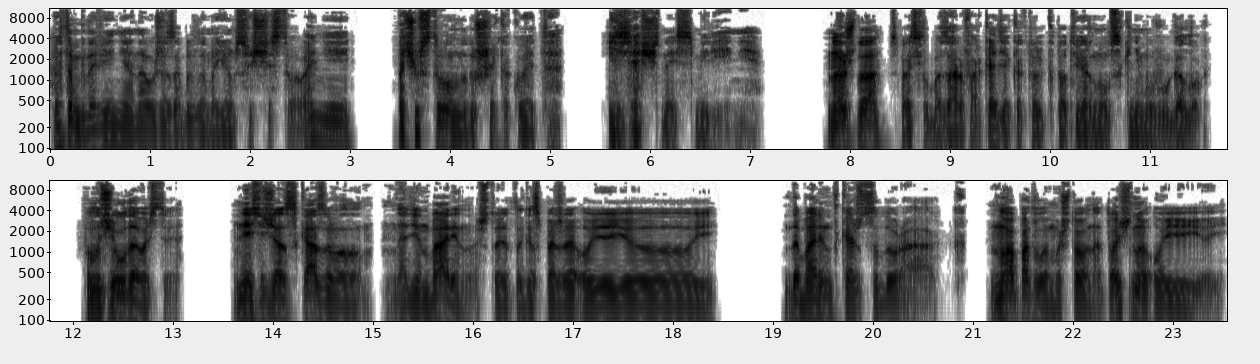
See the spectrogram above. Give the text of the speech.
в это мгновение она уже забыла о моем существовании, почувствовал на душе какое-то изящное смирение. — Ну что? — спросил Базаров Аркадия, как только тот вернулся к нему в уголок. — Получил удовольствие? Мне сейчас сказывал один барин, что это госпожа ой-ой-ой. Да барин кажется, дурак. Ну, а по-твоему, что она точно ой-ой-ой?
